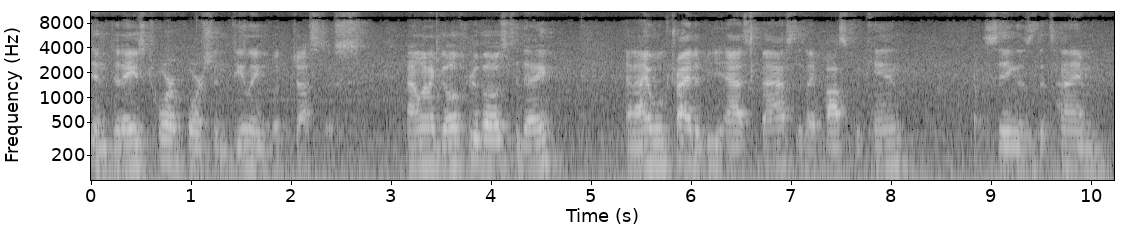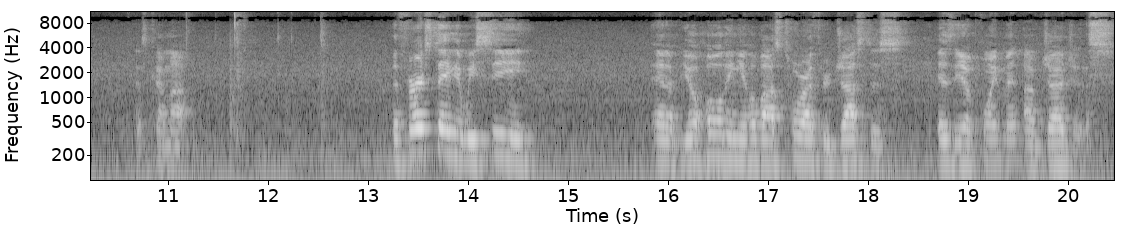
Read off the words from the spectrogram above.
in today's Torah portion dealing with justice. I want to go through those today, and I will try to be as fast as I possibly can, seeing as the time has come up. The first thing that we see in holding Jehovah's Torah through justice is the appointment of judges.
